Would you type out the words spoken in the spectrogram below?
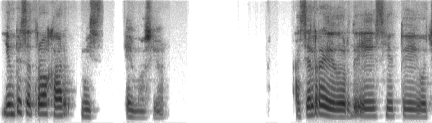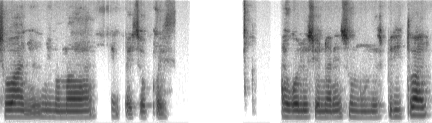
y empecé a trabajar mis emociones. Hace alrededor de 7, 8 años mi mamá empezó pues a evolucionar en su mundo espiritual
